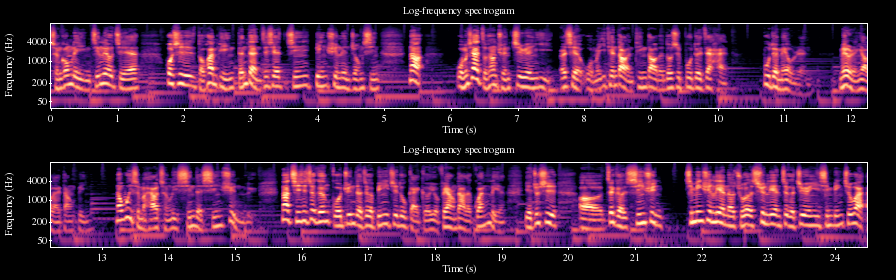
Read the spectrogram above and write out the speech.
成功岭、金六杰或是斗焕坪等等这些新兵训练中心。那我们现在走上全志愿役，而且我们一天到晚听到的都是部队在喊“部队没有人，没有人要来当兵”。那为什么还要成立新的新训旅？那其实这跟国军的这个兵役制度改革有非常大的关联，也就是呃，这个新训。新兵训练呢，除了训练这个志愿役新兵之外，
